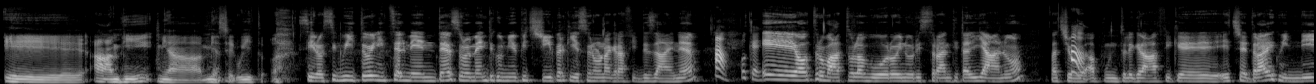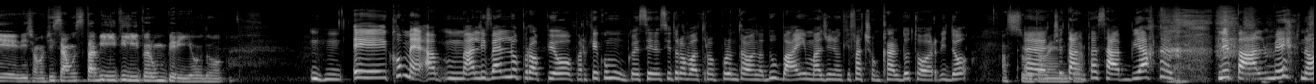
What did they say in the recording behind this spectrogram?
e Ami mi ha, mi ha, seguito. Sì, l'ho seguito inizialmente solamente col mio PC perché io sono una graphic designer. Ah, ok. E ho trovato lavoro in un ristorante italiano facevo ah. appunto le grafiche, eccetera, e quindi diciamo ci siamo stabiliti lì per un periodo. Mm-hmm. E com'è a, a, livello proprio, perché comunque se non si trova troppo lontano da Dubai, immagino che faccia un caldo torrido. Assolutamente. Eh, c'è tanta sabbia, le palme, no?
